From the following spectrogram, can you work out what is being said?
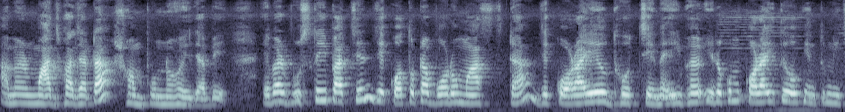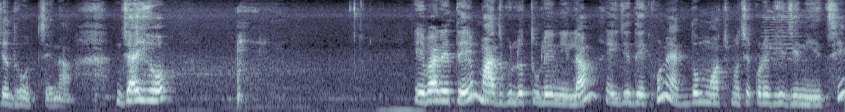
আমার মাছ ভাজাটা সম্পূর্ণ হয়ে যাবে। এবার বুঝতেই পাচ্ছেন যে কতটা বড় মাছটা যে কড়াইয়েও ধরছে না। এইভাবে, এরকম কড়াইতেও কিন্তু নিচে ধরছে না। যাই হোক, এবার এতে মাছগুলো তুলে নিলাম। এই যে দেখুন, একদম মচমচে করে ভেজে নিয়েছি।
